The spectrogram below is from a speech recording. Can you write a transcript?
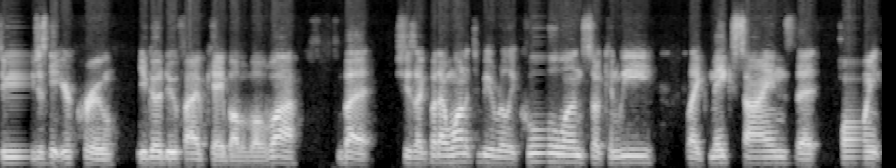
so you just get your crew you go do 5k blah blah blah blah but she's like but i want it to be a really cool one so can we like make signs that point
